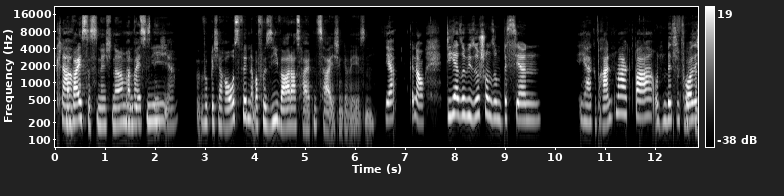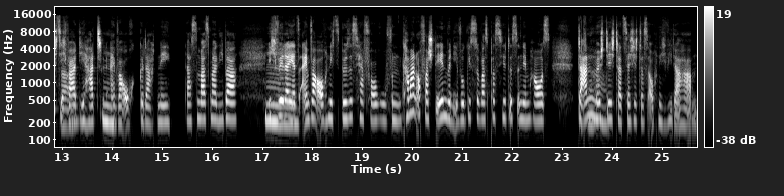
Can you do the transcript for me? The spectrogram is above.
Klar. Man weiß es nicht, ne? Man, man weiß es es nie nicht, ja. wirklich herausfinden, aber für sie war das halt ein Zeichen gewesen. Ja, genau. Die ja sowieso schon so ein bisschen ja gebrandmarkt war und ein bisschen vorsichtig war, die hat Hm. einfach auch gedacht, nee, lassen wir es mal lieber. Ich will da Hm. jetzt einfach auch nichts Böses hervorrufen. Kann man auch verstehen, wenn ihr wirklich sowas passiert ist in dem Haus, dann Ja. möchte ich tatsächlich das auch nicht wieder haben.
